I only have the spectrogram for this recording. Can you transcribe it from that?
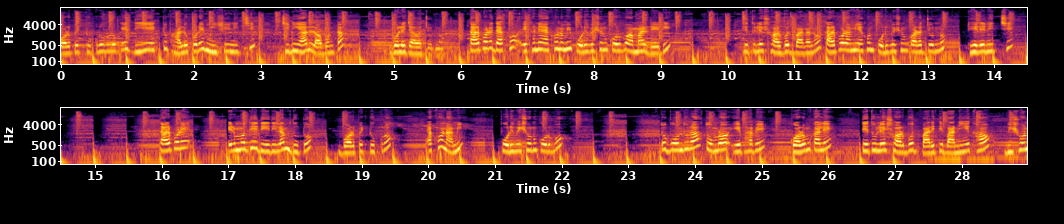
বরফের টুকরোগুলোকে। দিয়ে একটু ভালো করে মিশিয়ে নিচ্ছি চিনি আর লবণটা গলে যাওয়ার জন্য। তারপরে দেখো, এখানে এখন আমি পরিবেশন করব আমার রেডি। তেঁতুলের শরবত বানানো। তারপর আমি এখন পরিবেশন করার জন্য ঢেলে নিচ্ছি। তারপরে এর মধ্যে দিয়ে দিলাম দুটো বরফের টুকরো। এখন আমি পরিবেশন করব। তো বন্ধুরা, তোমরাও এভাবে গরমকালে তেঁতুলের শরবত বাড়িতে বানিয়ে খাও। ভীষণ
